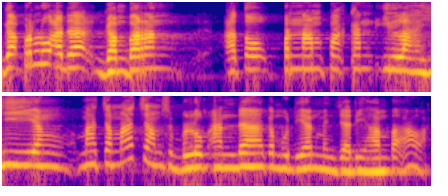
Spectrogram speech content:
nggak perlu ada gambaran atau penampakan ilahi yang macam-macam sebelum Anda kemudian menjadi hamba Allah.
